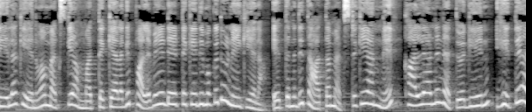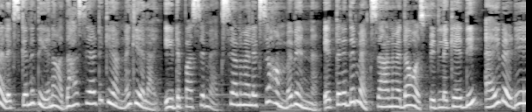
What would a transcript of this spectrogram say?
දීලා කියනවා මැක්ස්ගේ අම්මත් එක්ක යාලගේ පළවෙනි ඩේට් එකේදී මොකද උනේ කියලා. එතනදී තාත්තා මැක්ස්ට කියන්නේ කල් යන්නේ නැතුව ගිහින් හිතේ ඇලෙක්ස් ගැන තියෙන අදහස් යට කියන්න කියලයි. ඊට පස්සේ මැක්ස් යනවා ඇලෙක්ස් හම්බ වෙන්න. එතනදී මැක්ස් අහන වෙද හොස්පිටල් එකේදී ඇයි වැඩි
